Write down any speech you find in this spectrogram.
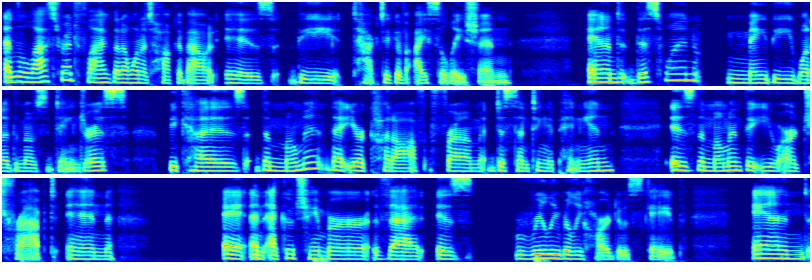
And the last red flag that I want to talk about is the tactic of isolation. And this one may be one of the most dangerous because the moment that you're cut off from dissenting opinion is the moment that you are trapped in a, an echo chamber that is really, really hard to escape. And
